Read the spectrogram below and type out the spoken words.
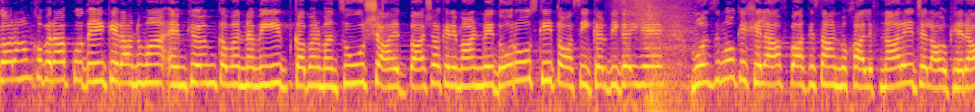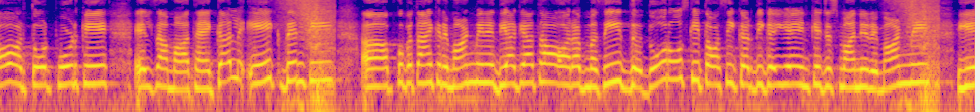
एक और अहम खबर आपको दें कि रहनुमा M Q M Qamar Naveed Qamar Mansoor, Shahid Pasha के रिमांड में दो रोज की तोसी कर दी गई है। मुलजिमों के खिलाफ पाकिस्तान मुखालिफ नारे, जलाओ घेराव और तोड़ फोड़ के इल्ज़ाम हैं। कल एक दिन की आपको बताएँ कि रिमांड में इन्हें दिया गया था और अब मजीद दो रोज की तोसी कर दी गई है। इनके जिसमानी रिमांड में ये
